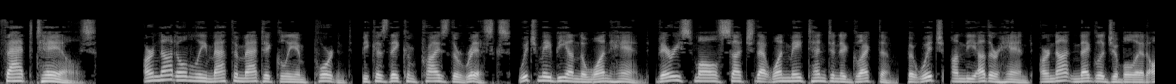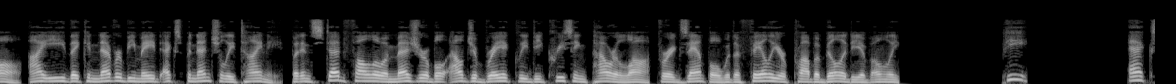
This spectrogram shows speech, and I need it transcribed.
«fat tails» are not only mathematically important, because they comprise the risks, which may be on the one hand, very small such that one may tend to neglect them, but which, on the other hand, are not negligible at all, i.e. they can never be made exponentially tiny, but instead follow a measurable algebraically decreasing power law, for example with a failure probability of only p x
